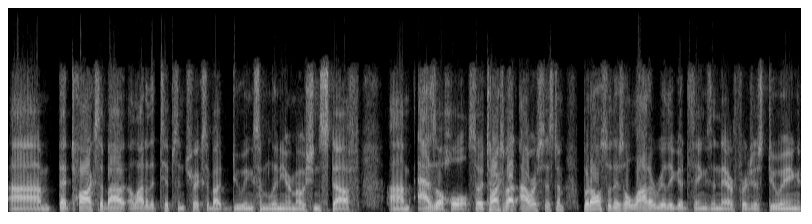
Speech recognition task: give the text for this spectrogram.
um, that talks about a lot of the tips and tricks about doing some linear motion stuff um, as a whole. So it talks about our system, but also there's a lot of really good things in there for just doing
